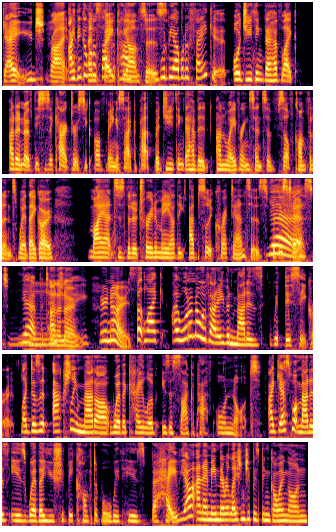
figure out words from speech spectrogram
gauge. Right. I think a lot And of fake the answers. would be able to fake it. Or do you think they have like, I don't know if this is a characteristic of being a psychopath, but do you think they have an unwavering sense of self confidence where they go, my answers that are true to me are the absolute correct answers for this test? Yeah, potentially. I don't know. who knows? But like, I want to know if that even matters with this secret. Like, does it actually matter whether Caleb is a psychopath or not? I guess what matters is whether you should be comfortable with his behavior. And I mean, their relationship has been going on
